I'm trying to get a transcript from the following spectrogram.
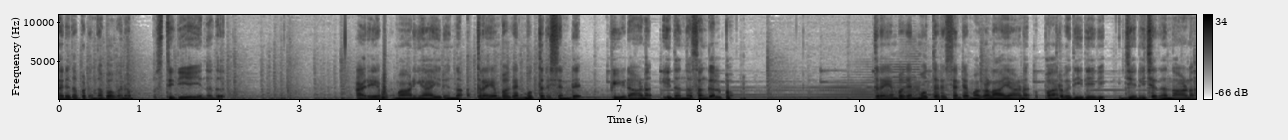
കരുതപ്പെടുന്ന ഭവനം സ്ഥിതി ചെയ്യുന്നത്. അരേ പ്രമാണിയായിരുന്ന ത്രയംബകൻ മുത്തരശന്റെ വീടാണ് ഇതെന്ന സങ്കല്പം. ത്രയംബകൻ മുത്തരശന്റെ മകളായാണ് പാർവതീദേവി ജനിച്ചതെന്നാണ്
